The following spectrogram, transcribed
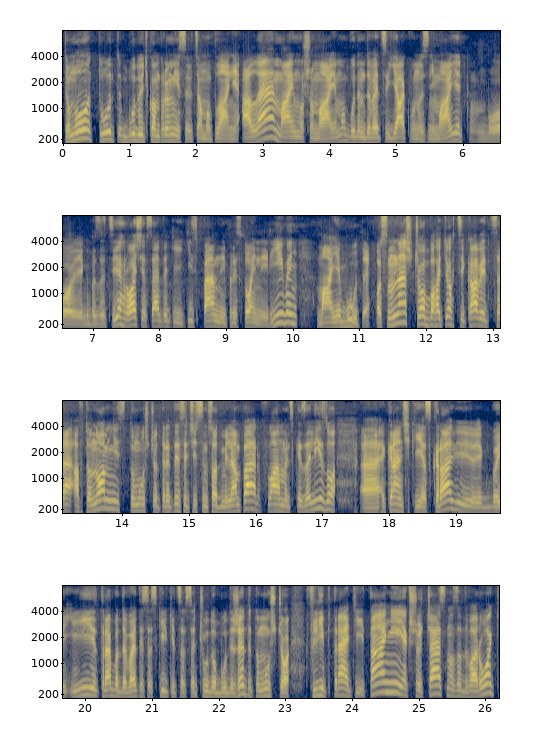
Тому тут будуть компроміси в цьому плані. Але маємо, що маємо. Будемо дивитися, як воно знімає. Бо якби за ці гроші все-таки якийсь певний пристойний рівень має бути. Основне, що багатьох цікавить, це автономність, тому що 3700 мА, флагманське залізо, е, екранчики яскраві, якби і треба дивитися, скільки це все чудо буде жити, тому що фліп третій тані, якщо чесно, за два роки,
